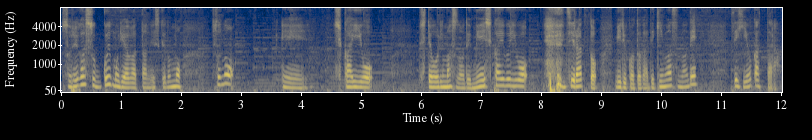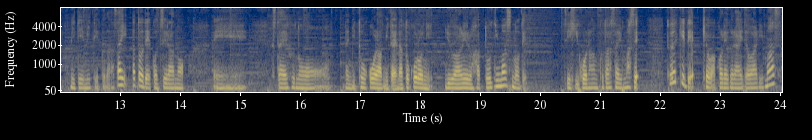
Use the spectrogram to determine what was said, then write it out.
それがすっごい盛り上がったんですけどもその、えー、司会をしておりますので名司会ぶりをちらっと見ることができますので是非よかったら見てみてください。後でこちらの、えー、スタイフの何投稿欄みたいなところに URL 貼っておきますので是非ご覧くださいませ。というわけで今日はこれぐらいで終わります。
